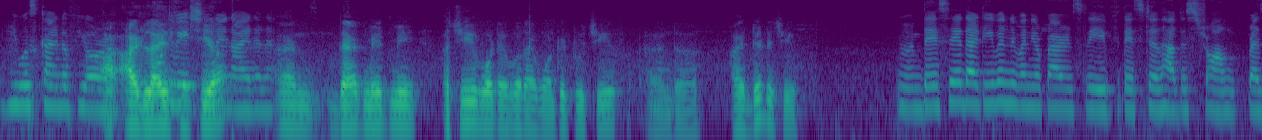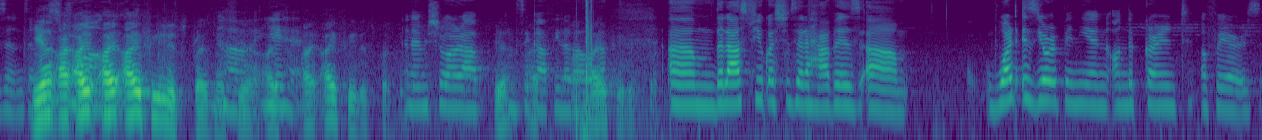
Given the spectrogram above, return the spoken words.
He was kind of your idolized motivation yeah, and idol. and that made me achieve whatever I wanted to achieve. And uh, I did achieve. Mm, they say that even when your parents leave, they still have this strong presence. yeah, strong I, I, I feel its presence. हाँ, yeah, I feel its presence. And I'm sure आप yeah, I feel its presence. Um, the last few questions that I have is, um, what is your opinion on the current affairs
